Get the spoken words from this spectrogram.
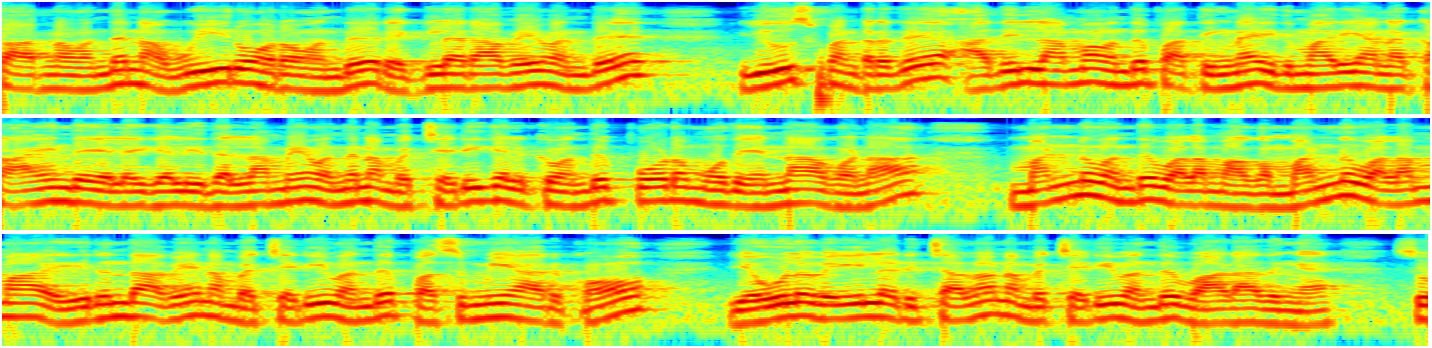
காரணம் வந்து நான் உயிர் உரம் வந்து ரெகுலராகவே வந்து யூஸ் பண்ணுறது அது இல்லாமல் வந்து பார்த்திங்கன்னா இது மாதிரியான காய்ந்த இலைகள் இதெல்லாமே வந்து நம்ம செடிகளுக்கு வந்து போடும் போது என்ன ஆகும்னா மண் வந்து வளமாகும். மண் வளமாக இருந்தாவே நம்ம செடி வந்து பசுமையாக இருக்கும். எவ்வளோ வெயில் அடித்தாலும் நம்ம செடி வந்து வாடாதுங்க. ஸோ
